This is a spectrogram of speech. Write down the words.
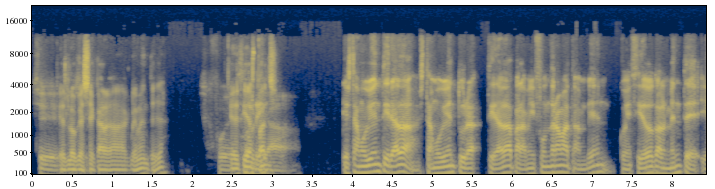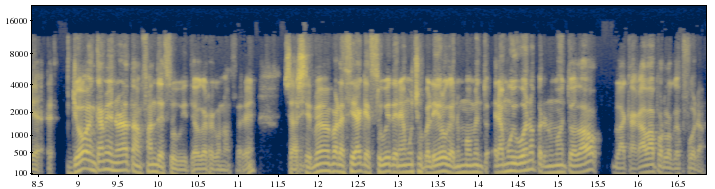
Sí, que es lo que se carga Clemente ya. fue- ¿Qué decías, fue Pach? ya- Que está muy bien tirada, está muy bien tirada. Para mí fue un drama también, coincido totalmente. Eh, yo, en cambio, no era tan fan de Zubi, tengo que reconocer. ¿eh? O sea, siempre me parecía que Zubi tenía mucho peligro, que en un momento era muy bueno, pero en un momento dado la cagaba por lo que fuera.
